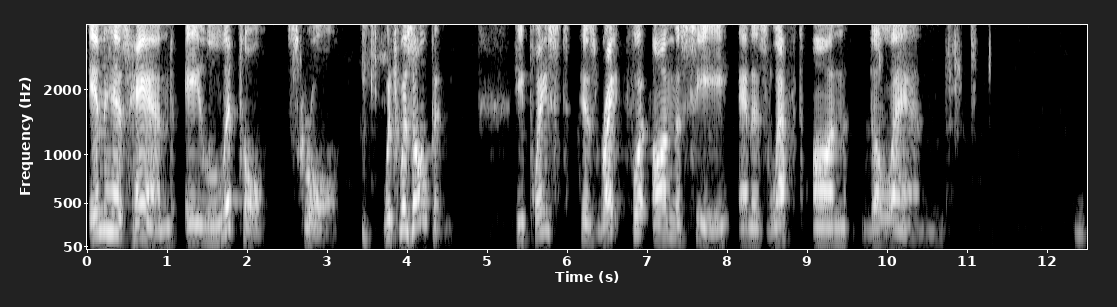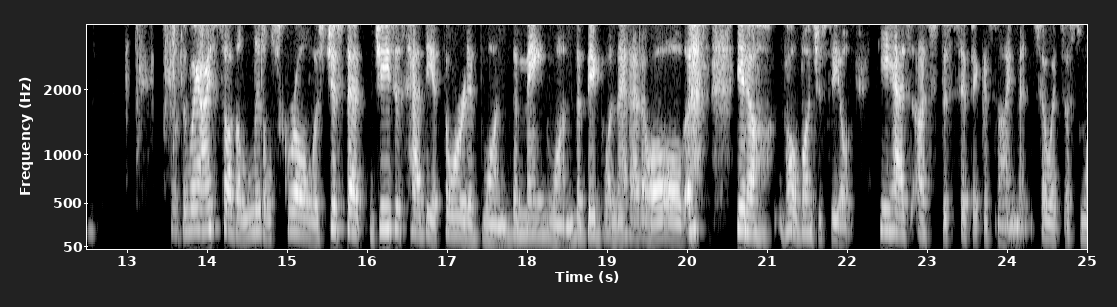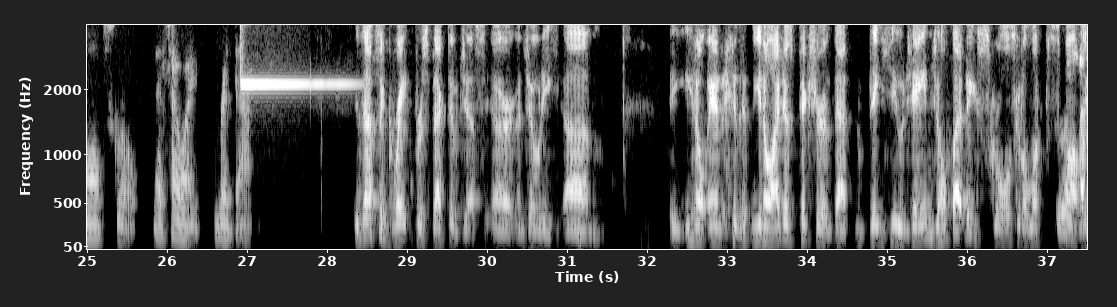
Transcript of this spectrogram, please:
in his hand a little scroll which was open. He placed his right foot on the sea and his left on the land. Well, the way I saw the little scroll was just that Jesus had the authoritative one, the main one, the big one that had all the, you know, a whole bunch of seals. He has a specific assignment, so it's a small scroll. That's how I read that. That's a great perspective, Jesse or Jody. Um, you know, and you know, I just picture that big, huge angel letting scroll is going to look small.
